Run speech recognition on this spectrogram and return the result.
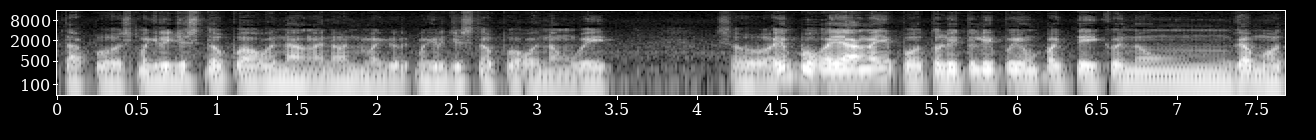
Tapos mag-reduce daw po ako ng ano, mag- mag-reduce daw po ako ng weight. So ayun po, kaya ngayon po tuloy-tuloy po yung pag-take ko nung gamot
